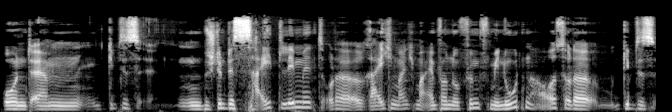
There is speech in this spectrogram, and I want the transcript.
Und ähm, gibt es ein bestimmtes Zeitlimit oder reichen manchmal einfach nur fünf Minuten aus oder gibt es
